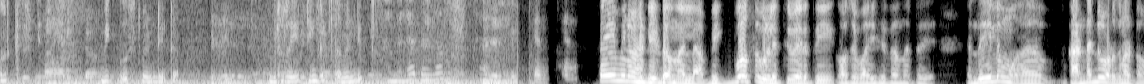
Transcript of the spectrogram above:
ആർക്ക് വേണ്ടി ബിഗ് ബോസിന് വേണ്ടിയിട്ടാ? ഇവിടെ റേറ്റിംഗ് കിട്ടാൻ വേണ്ടിയിട്ടാ? ഫെയിമിന് വേണ്ടിയിട്ടൊന്നല്ല. ബിഗ് ബോസ് വിളിച്ചു വരുത്തി കുറച്ച് പൈസ തന്നിട്ട് എന്തെങ്കിലും കണ്ടന്റ് കൊടുക്കണം കേട്ടോ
